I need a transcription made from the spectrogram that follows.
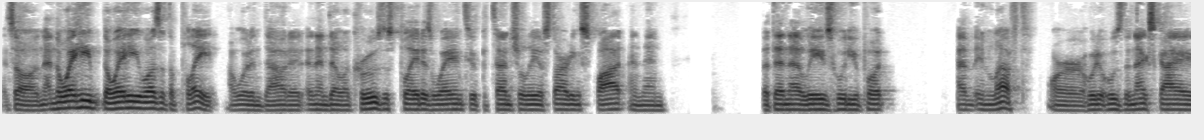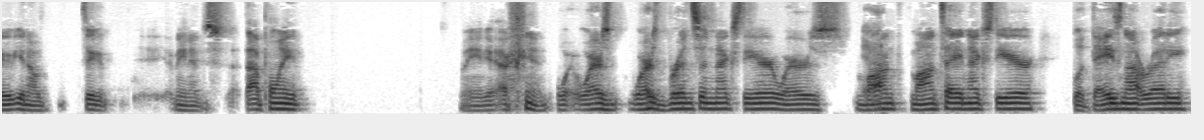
yeah. So and the way he the way he was at the plate, I wouldn't doubt it. And then De La Cruz has played his way into potentially a starting spot, and then, but then that leaves who do you put in left, or who, who's the next guy? You know, to I mean, it's at that point. I mean, where's where's Brinson next year? Where's yeah. Monte next year? Bleday's not ready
